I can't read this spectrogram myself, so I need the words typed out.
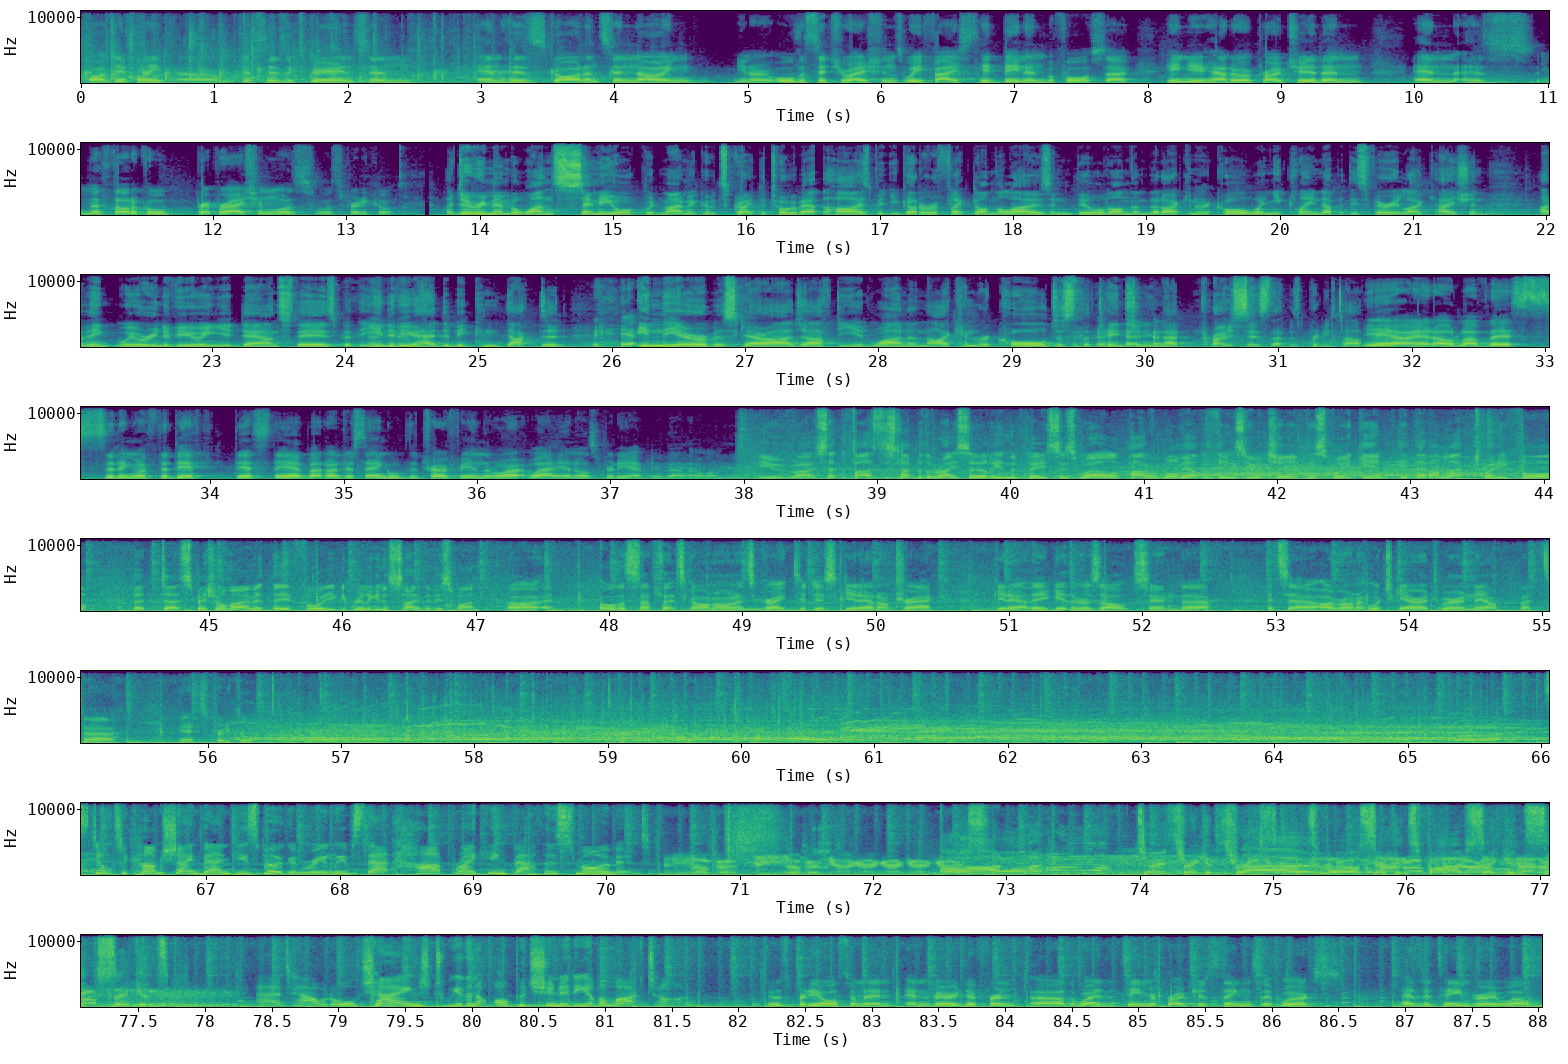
Oh, definitely. Um, just his experience and and his guidance and knowing, you know, all the situations we faced, he'd been in before, so he knew how to approach it and and his methodical preparation was, was pretty cool. I do remember one semi-awkward moment. It's great to talk about the highs, but you've got to reflect on the lows and build on them. But I can recall when you cleaned up at this very location. I think we were interviewing you downstairs, but the interview had to be conducted Yeah. in the Erebus garage after you'd won, and I can recall just the tension in that process. That was pretty tough. Yeah, I had old love there sitting with the death, death there, but I just angled the trophy in the right way, and I was pretty happy about that one. You uh, set the fastest lap of the race early in the piece as well, apart from all the other things you achieved this weekend. Did that on lap 24, but uh, special moment there for you. You're really going to savour this one. Oh, all the stuff that's going on, it's great to just get out on track, get out there, get the results, and uh, it's uh, ironic which garage we're in now, but uh, yeah, it's pretty cool. Still to come, Shane Van Gisbergen relives that heartbreaking Bathurst moment. So good, so. Go, go, go, go, go. Oh, Two seconds, three seconds, four seconds, five seconds, six seconds. and how it all changed with an opportunity of a lifetime. It was pretty awesome and, and very different uh, the way the team approaches things. It works as a team very well.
